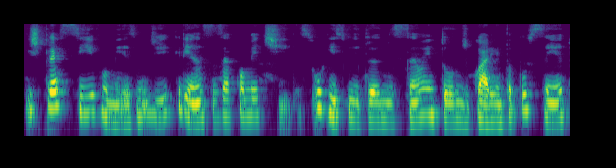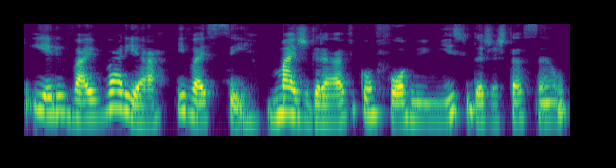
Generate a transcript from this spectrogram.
expressivo mesmo de crianças acometidas. O risco de transmissão é em torno de 40% e ele vai variar e vai ser mais grave conforme o início da gestação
